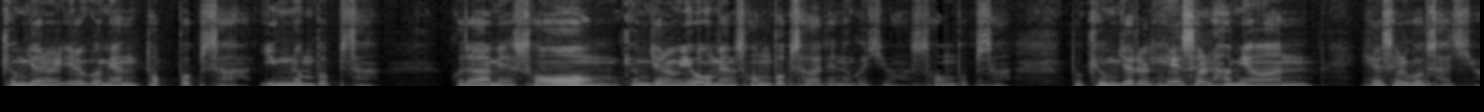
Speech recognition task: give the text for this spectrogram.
경전을 읽으면 독법사, 읽는 법사, 그 다음에 송, 경전을 외우면 송법사가 되는 거죠. 송법사. 또 경전을 해설하면 해설법사지요.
